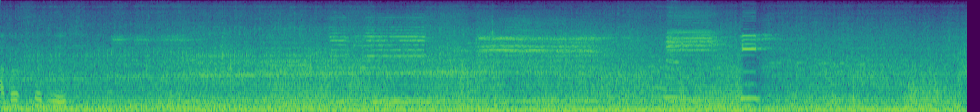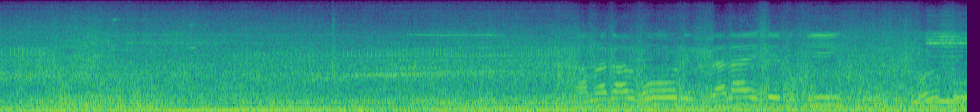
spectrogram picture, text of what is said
আদর্শ জিনিস আমরা কাল বেলায় এসে ঢুকি গোরখপুর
